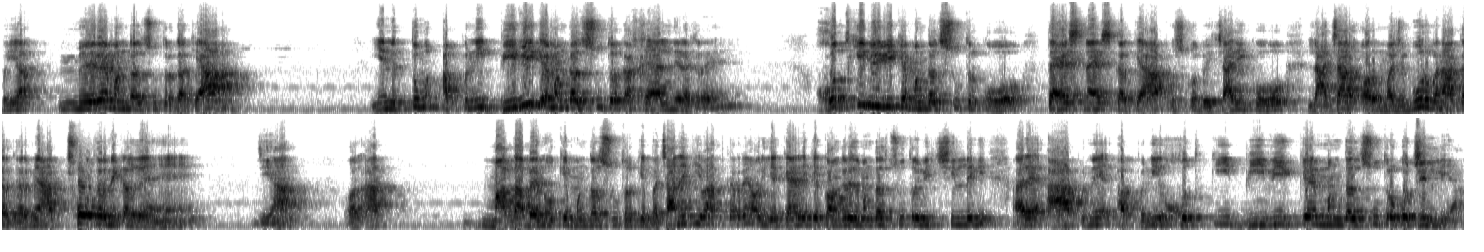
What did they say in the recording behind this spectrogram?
भैया मेरे मंगलसूत्र का क्या? यानी तुम अपनी बीवी के मंगलसूत्र का ख्याल नहीं रख रहे हैं। खुद की बीवी के मंगलसूत्र को तहस नहस करके आप उसको बेचारी को लाचार और मजबूर बनाकर घर में आप छोड़कर निकल गए हैं। जी हाँ और आप माता बहनों के मंगलसूत्र के बचाने की बात कर रहे हैं और ये कह रहे हैं कि कांग्रेस मंगलसूत्र भी छीन लेगी। अरे आपने अपनी खुद की बीवी के मंगलसूत्र को छीन लिया,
